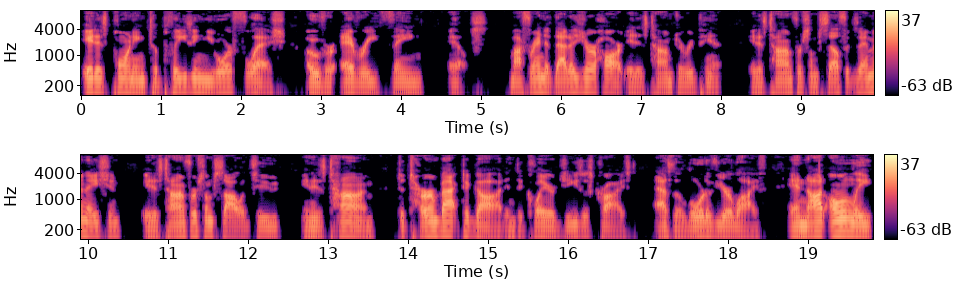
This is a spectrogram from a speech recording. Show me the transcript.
It is pointing to pleasing your flesh over everything else. My friend, if that is your heart, it is time to repent. It is time for some self-examination. It is time for some solitude. And it is time to turn back to God and declare Jesus Christ as the Lord of your life. And not only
